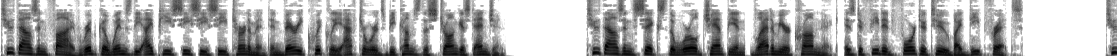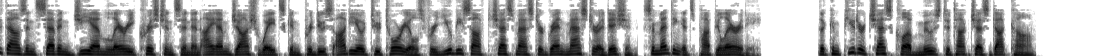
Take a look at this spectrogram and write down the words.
2005 Rybka wins the IPCCC tournament and very quickly afterwards becomes the strongest engine. 2006 The world champion, Vladimir Kramnik, is defeated 4–2 by Deep Fritz. 2007 GM Larry Christiansen and IM Josh Waitzkin produce audio tutorials for Ubisoft Chessmaster Grandmaster Edition, cementing its popularity. The Computer Chess Club moves to TalkChess.com.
